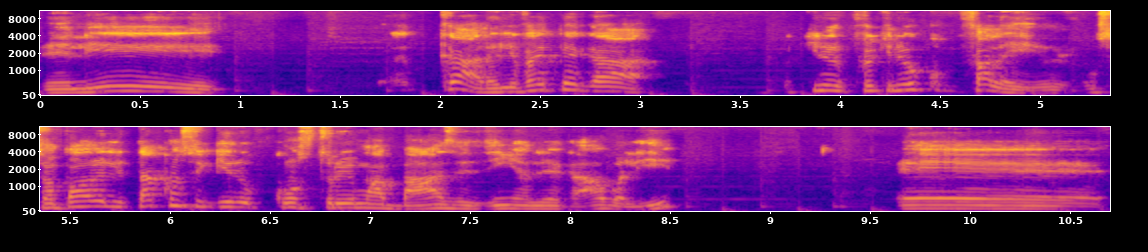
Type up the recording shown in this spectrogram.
Ele. Cara, ele vai pegar. Foi que nem eu falei, o São Paulo ele tá conseguindo construir uma basezinha legal ali. É,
